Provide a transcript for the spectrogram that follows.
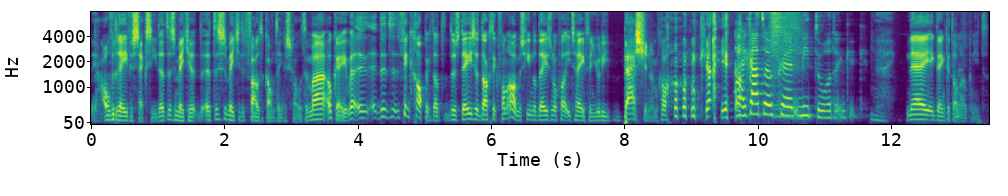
ja, overdreven sexy. Dat is een beetje, het is een beetje de foute kant ingeschoten. Maar oké, we- eh, dit vind ik grappig. Dat, dus deze dacht ik van, oh, misschien dat deze nog wel iets heeft. En jullie bashen hem gewoon. keihard. Hij gaat ook eh, niet door, denk ik. Nee. Nee, ik denk het dan ook niet.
